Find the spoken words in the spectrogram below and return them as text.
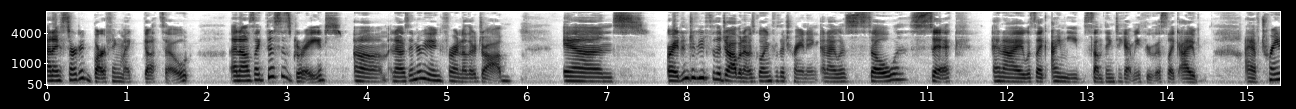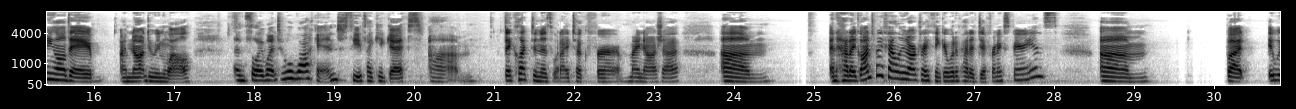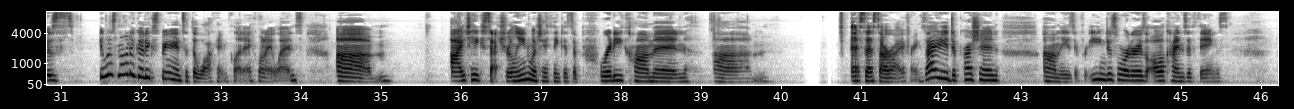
and I started barfing my guts out. And I was like, this is great. Um, and I was interviewing for another job, and or I'd interviewed for the job and I was going for the training, and I was so sick. And I was like, I need something to get me through this. Like I I have training all day. I'm not doing well. And so I went to a walk in to see if I could get um, is what I took for my nausea. Um, and had I gone to my family doctor, I think I would have had a different experience. Um, but it was it was not a good experience at the walk-in clinic when I went. Um, I take sertraline, which I think is a pretty common um, SSRI for anxiety, depression. Um, they use it for eating disorders, all kinds of things.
